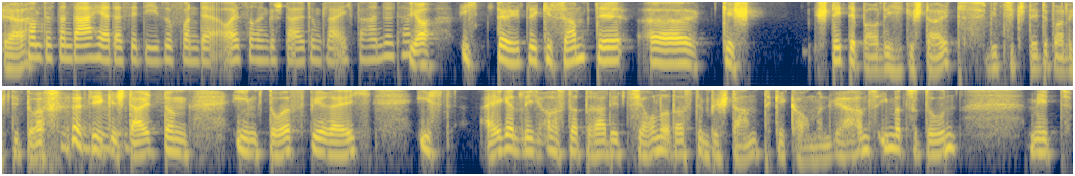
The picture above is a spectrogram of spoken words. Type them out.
Ja. kommt es dann daher, dass ihr die so von der äußeren Gestaltung gleich behandelt habt? Ja, ich, der, die gesamte äh, Gest städtebauliche Gestalt, witzig städtebaulich, die Dorf, die Gestaltung im Dorfbereich ist eigentlich aus der Tradition oder aus dem Bestand gekommen. Wir haben es immer zu tun mit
